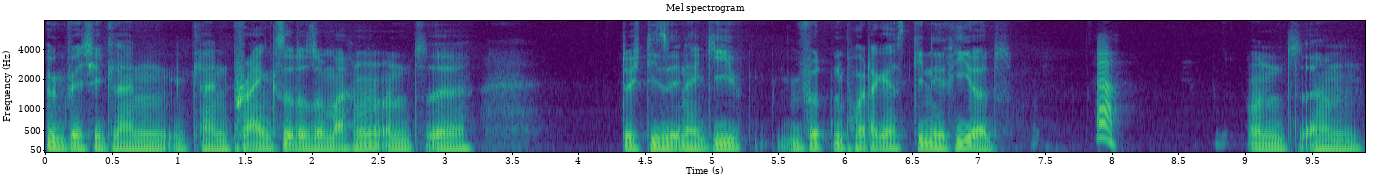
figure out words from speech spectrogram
irgendwelche kleinen, kleinen Pranks oder so machen und äh, durch diese Energie wird ein Poltergeist generiert. Ja. Und ähm,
